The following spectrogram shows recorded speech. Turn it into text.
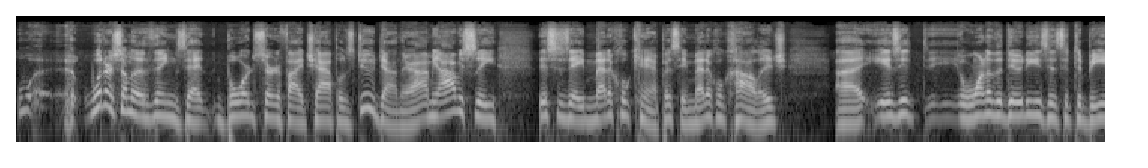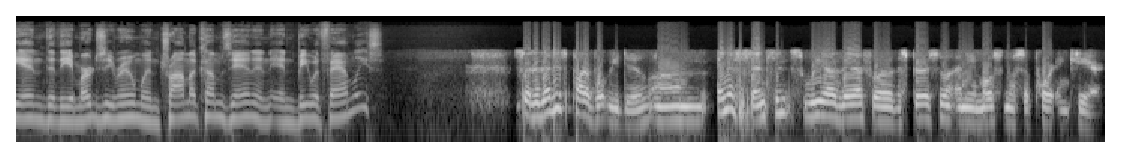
What are some of the things that board certified chaplains do down there? I mean, obviously, this is a medical campus, a medical college. Uh, is it one of the duties? Is it to be in the, the emergency room when trauma comes in and, and be with families? So that is part of what we do. Um, in a sentence, we are there for the spiritual and the emotional support and care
